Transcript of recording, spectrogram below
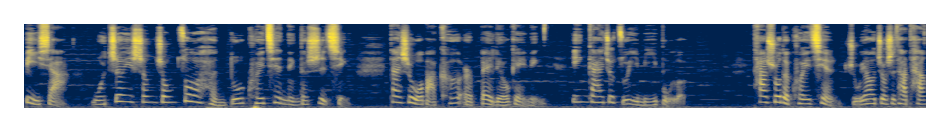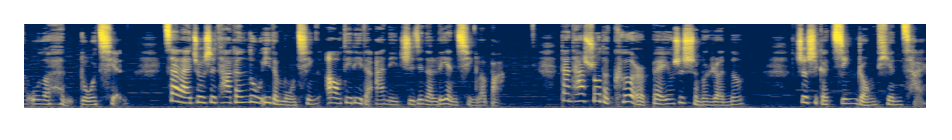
陛下，我这一生中做了很多亏欠您的事情，但是我把科尔贝留给您，应该就足以弥补了。”他说的亏欠，主要就是他贪污了很多钱，再来就是他跟路易的母亲奥地利的安妮之间的恋情了吧。但他说的科尔贝又是什么人呢？这是个金融天才，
